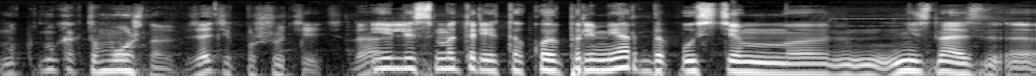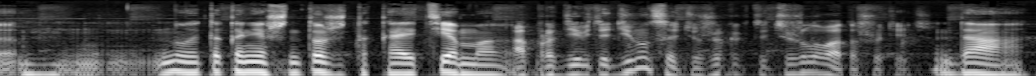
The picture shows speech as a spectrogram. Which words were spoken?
ну, ну, как-то можно взять и пошутить, да? Или смотри, такой пример, допустим, э, не знаю, э, ну это, конечно, тоже такая тема. А про 9.11 уже как-то тяжеловато шутить. Да.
